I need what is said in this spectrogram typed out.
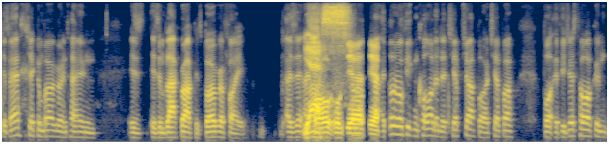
the best chicken burger in town is is in Blackrock. It's BurgerFi. As it, Yes. Oh, oh, yeah, yeah. I don't know if you can call it a chip shop or a chipper, but if you're just talking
